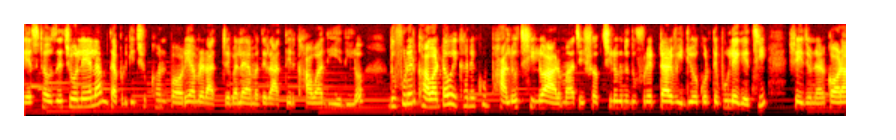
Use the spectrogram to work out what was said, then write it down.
গেস্ট হাউসে চলে এলাম। তারপর কিছুক্ষণ পরে আমরা রাত্রেবেলায় আমাদের রাতের খাওয়া দিয়ে দিল। দুপুরের খাওয়াটাও এখানে খুব ভালো ছিল, আর মাছ এসব ছিল, কিন্তু দুপুরেরটা আর ভিডিও করতে ভুলে গেছি, সেই জন্য আর করা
